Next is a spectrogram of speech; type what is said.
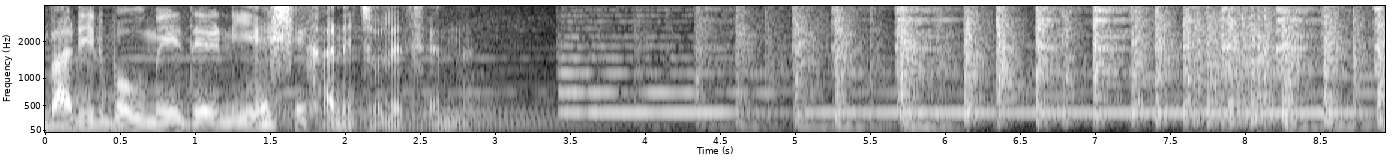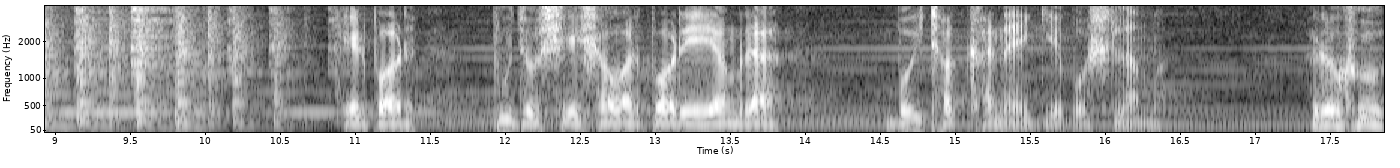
বাড়ির বউ মেয়েদের নিয়ে সেখানে চলেছেন। এরপর পুজো শেষ হওয়ার পরে আমরা বৈঠকখানায় গিয়ে বসলাম। রঘু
